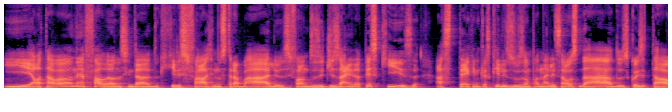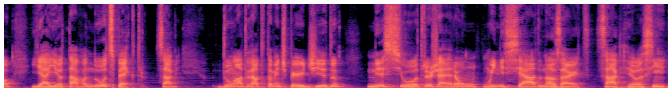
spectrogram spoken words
e ela tava, né, falando, assim, da, do que, que eles fazem nos trabalhos, falando do design da pesquisa, as técnicas que eles usam para analisar os dados, coisa e tal, e aí eu tava no outro espectro, sabe? De um lado eu tava totalmente perdido, nesse outro eu já era um, um, iniciado nas artes, sabe? Eu, assim,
